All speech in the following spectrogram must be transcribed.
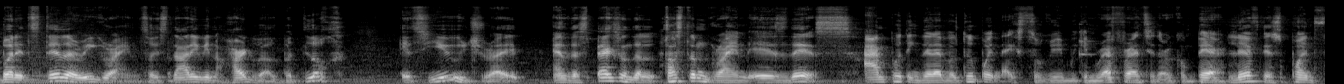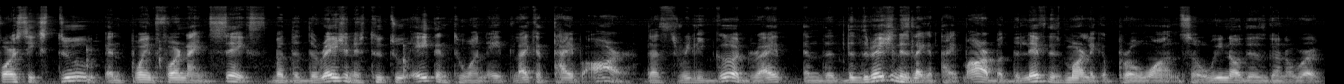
But it's still a regrind. So it's not even a hard weld. But look, it's huge, right? And the specs on the custom grind is this. I'm putting the level 2.x so we, we can reference it or compare. Lift is 0.462 and 0.496, but the duration is 228 and 218, like a Type R. That's really good, right? And the, the duration is like a Type R, but the lift is more like a Pro 1, so we know this is gonna work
